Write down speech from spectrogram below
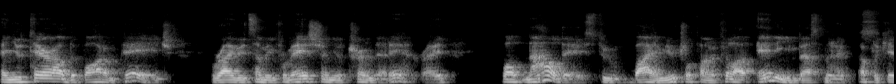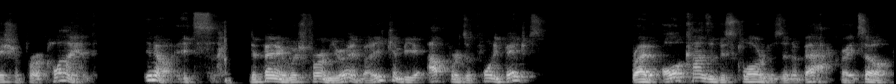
and you tear out the bottom page, right, with some information, you turn that in, right? Well, nowadays, to buy a mutual fund and fill out any investment application for a client, you know, it's depending which firm you're in, but it can be upwards of 20 pages, right? All kinds of disclosures in the back, right? So,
